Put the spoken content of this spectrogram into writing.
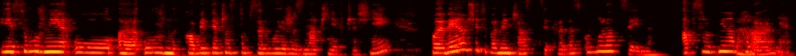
jest różnie u, e, u różnych kobiet, ja często obserwuję, że znacznie wcześniej, pojawiają się co pewien czas cykle bezowulacyjne. Absolutnie naturalnie.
